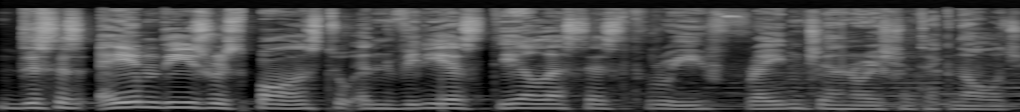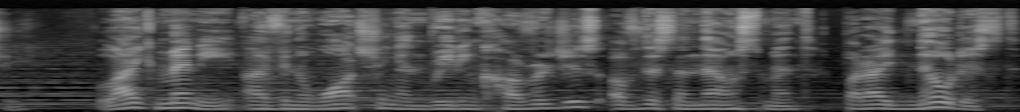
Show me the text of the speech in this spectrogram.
This is AMD's response to NVIDIA's DLSS 3 frame generation technology. Like many, I've been watching and reading coverages of this announcement, but I noticed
